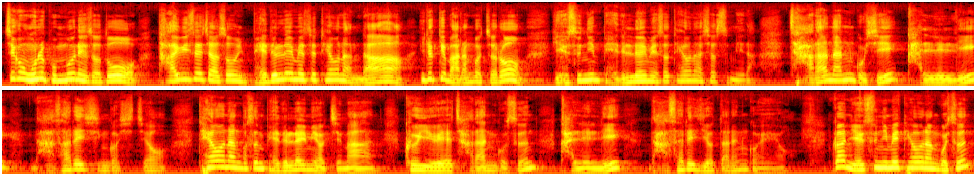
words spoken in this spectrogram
지금 오늘 본문에서도 다윗의 자손 베들레헴에서 태어난다. 이렇게 말한 것처럼 예수님 베들레헴에서 태어나셨습니다. 자라난 곳이 갈릴리 나사렛인 것이죠. 태어난 것은 베들레헴이었지만 그 이후에 자란 곳은 갈릴리 나사렛이었다는 거예요. 그러니까 예수님의 태어난 곳은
